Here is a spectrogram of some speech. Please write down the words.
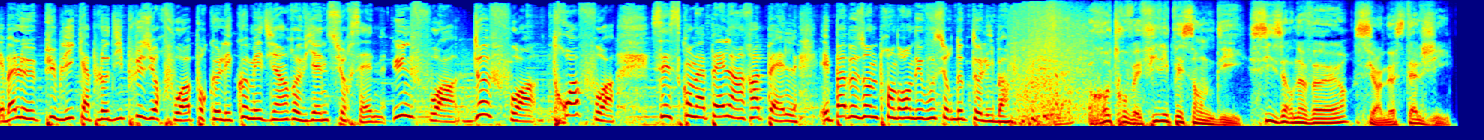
eh ben, le public applaudit plusieurs fois pour que les comédiens reviennent sur scène. Une fois, deux fois, trois fois. C'est ce qu'on appelle un rappel. Et pas besoin de prendre rendez-vous sur Doctolib. Retrouvez Philippe et Sandy, 6h-9h sur Nostalgie.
